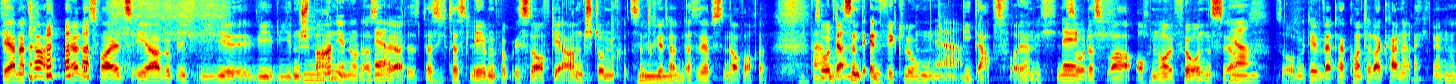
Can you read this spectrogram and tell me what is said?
Ja, na klar. Ja, das war jetzt eher wirklich wie, wie, wie in Spanien oder so, Mhm. Ja. ja. dass, dass sich das Leben wirklich so auf die Abendstunden konzentriert hat, und das selbst in der Woche. So, und das Mhm. Wahnsinn. sind Entwicklungen, Ja. die gab's vorher nicht. Nee. So, das war auch neu für uns, ja. Ja. Mhm. So, mit dem Wetter konnte da keiner rechnen. Ne?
